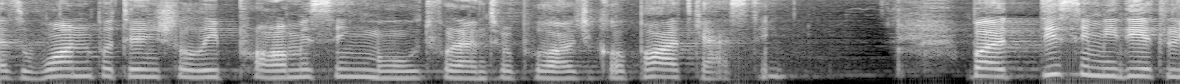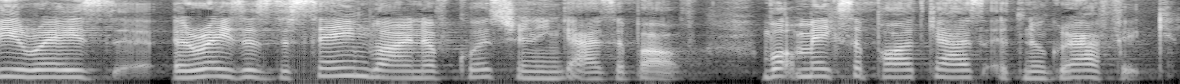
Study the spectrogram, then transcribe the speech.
as one potentially promising mode for anthropological podcasting. But this immediately raise, raises the same line of questioning as above. What makes a podcast ethnographic?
